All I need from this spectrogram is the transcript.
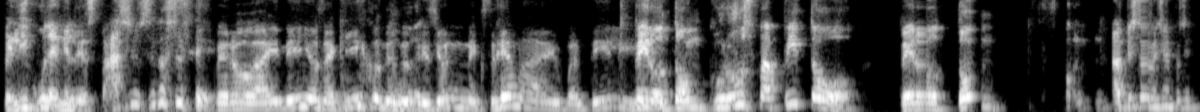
película en el espacio, Pero hay niños aquí con desnutrición extrema, infantil. Y... Pero Tom Cruise, papito. Pero Tom. ¿Has visto Misión Imposible?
